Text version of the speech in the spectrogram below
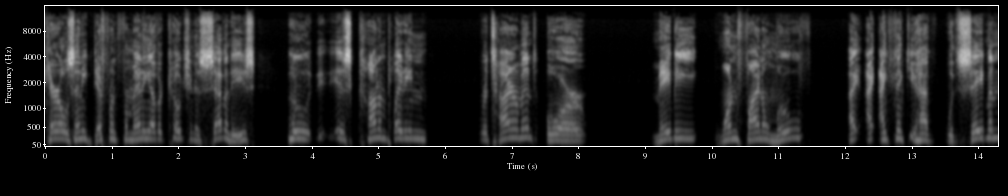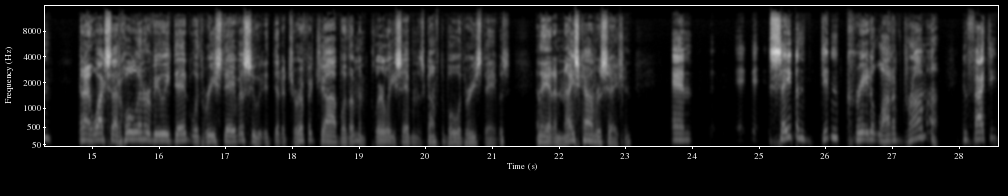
carroll is any different from any other coach in his 70s who is contemplating retirement or maybe one final move i i, I think you have with saban and I watched that whole interview he did with Rece Davis, who did a terrific job with him. And clearly, Saban is comfortable with Rece Davis. And they had a nice conversation. And it- it- Saban didn't create a lot of drama. In fact, he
